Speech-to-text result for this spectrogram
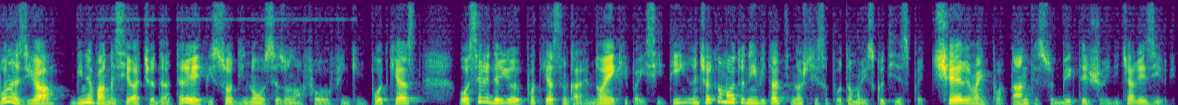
Bună ziua! Bine v-am găsit la cel de-al treilea episod din nou sezon al Forward Thinking Podcast, o serie de reel podcast în care noi, echipa ICT, încercăm alături de invitații noștri să purtăm o discuție despre cele mai importante subiecte juridice ale zilei.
